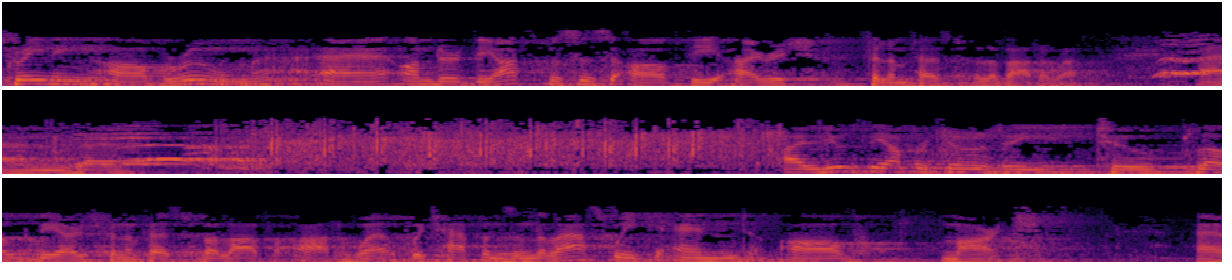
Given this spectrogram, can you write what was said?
screening of Room uh, under the auspices of the Irish Film Festival of Ottawa. And uh, I'll use the opportunity to plug the Irish Film Festival of Ottawa, which happens in the last weekend of March uh,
